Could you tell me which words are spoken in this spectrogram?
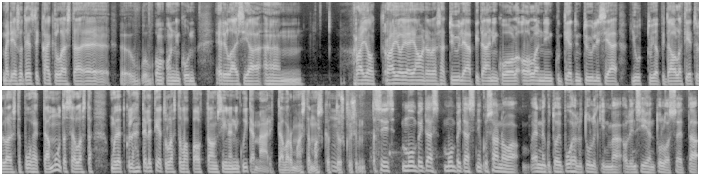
mediassa on tietysti kaikenlaista, on, on niinku erilaisia... Äm, rajo, rajoja ja on erilaisia tyylejä, pitää niin kuin olla, olla niin kuin tietyn tyylisiä juttuja, pitää olla tietynlaista puhetta ja muuta sellaista, mutta et kyllähän teille tietynlaista vapautta on siinä niin kuin itse määrittää varmaan sitä maskottiuskysymystä. Siis mun pitäisi mun pitäis niinku sanoa, ennen kuin toi puhelu tulikin, mä olin siihen tulossa, että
